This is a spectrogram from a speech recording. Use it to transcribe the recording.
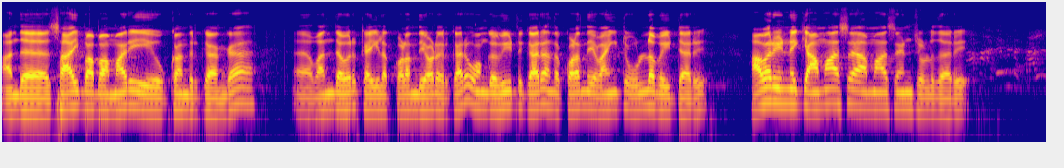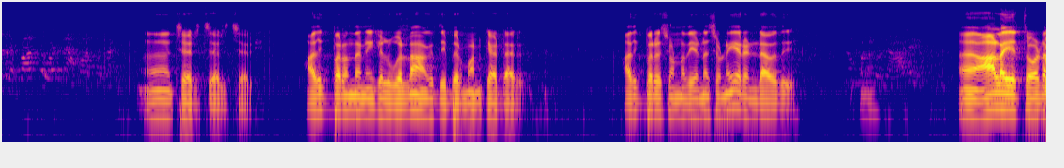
அந்த சாய்பாபா மாதிரி உட்காந்துருக்காங்க வந்தவர் கையில் குழந்தையோடு இருக்கார். உங்கள் வீட்டுக்கார் அந்த குழந்தைய வாங்கிட்டு உள்ளே போயிட்டார். அவர் இன்னைக்கு அமாசை அமாசைன்னு சொல்லுதாரு. ஆ சரி சரி சரி. அதுக்கு பிறந்த நிகழ்வுகள்லாம் அகத்தி பெருமான் கேட்டார். அதுக்கு பிறகு சொன்னது என்ன சொன்னீங்க? ரெண்டாவது. ஆலயத்தோட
